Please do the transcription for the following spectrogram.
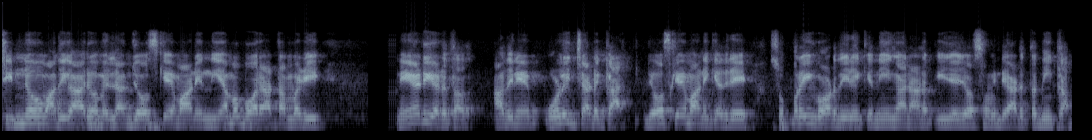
ചിഹ്നവും അധികാരവും എല്ലാം ജോസ് കെ മാണി നിയമ പോരാട്ടം വഴി നേടിയെടുത്തത്. അതിനെ പൊളിച്ചടുക്കാൻ ജോസ് കെ മാണിക്കെതിരെ സുപ്രീം കോടതിയിലേക്ക് നീങ്ങാനാണ് പി ജെ ജോസഫിന്റെ അടുത്ത നീക്കം.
